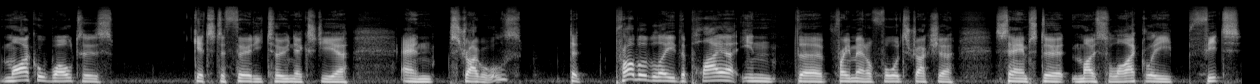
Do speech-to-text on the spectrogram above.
Michael Walters gets to 32 next year and struggles, that probably the player in the Fremantle forward structure, Sam Sturt, most likely fits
